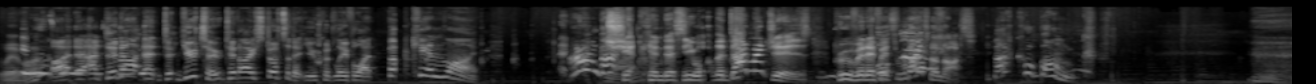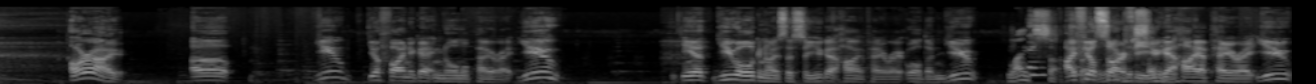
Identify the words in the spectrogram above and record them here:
Wait, what? I, I did I uh, you two did I stutter that you could leave a line back in line? I'm checking to see what the damage is, proving if Well, it's right or not. Back or bonk? All right. Uh, you you're fine. You're getting normal pay rate. You. Yeah, you organize this, so you get higher pay rate. Well done. You, Line sucks. I though, feel we're sorry for just you. You get higher pay rate. You,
